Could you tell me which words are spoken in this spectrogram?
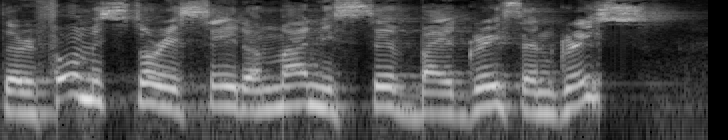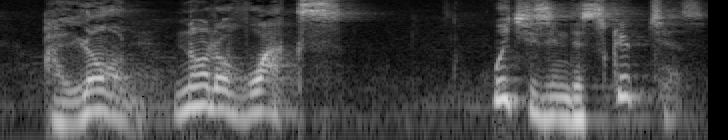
the reformist story said a man is saved by grace and grace alone, not of works, which is in the scriptures.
